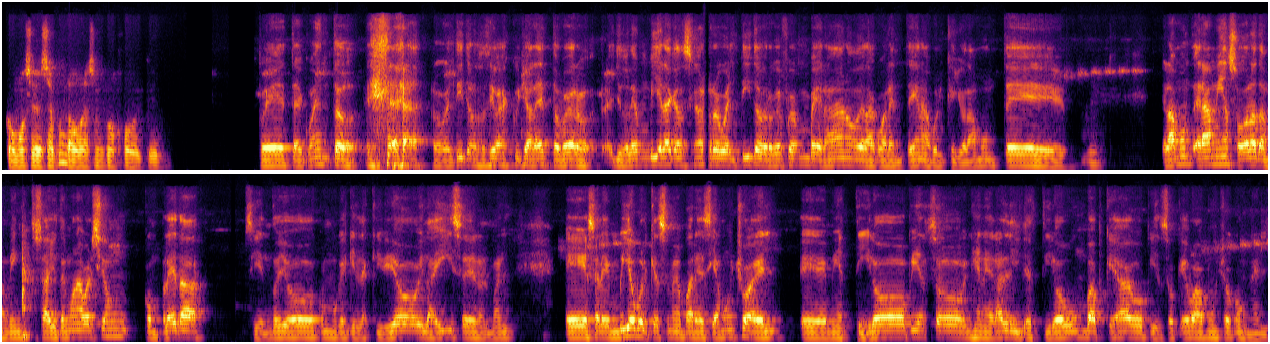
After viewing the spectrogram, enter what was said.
¿cómo se ve esa colaboración con Robertito? Pues te cuento, Robertito, no sé si vas a escuchar esto, pero yo le envié la canción a Robertito, creo que fue en verano de la cuarentena, porque yo la monté, yo la monté, era mía sola también, o sea, yo tengo una versión completa, siendo yo como que quien la escribió y la hice, normal. Eh, se le envío porque se me parecía mucho a él. Eh, mi estilo, pienso en general, el estilo boom bap que hago, pienso que va mucho con él.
